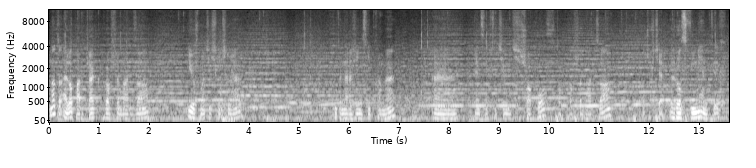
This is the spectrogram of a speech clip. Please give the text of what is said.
No to elo parczek, proszę bardzo. I już macie ślicznie. Tutaj na razie nic nie pchamy. Eee, więc jak chcecie mieć shopów, to proszę bardzo. Oczywiście rozwiniętych.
